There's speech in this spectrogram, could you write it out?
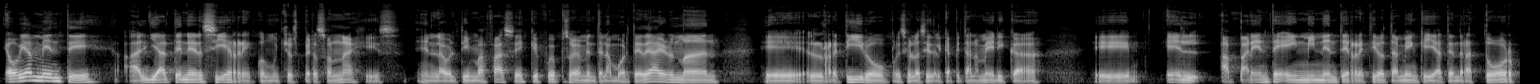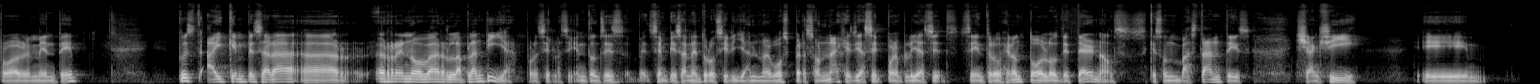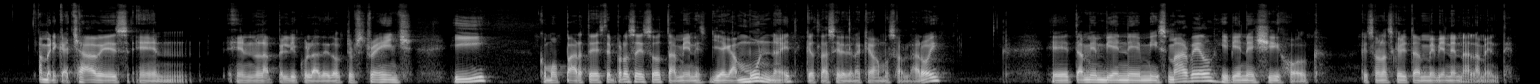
obviamente, al ya tener cierre con muchos personajes en la última fase, que fue pues, obviamente la muerte de Iron Man, eh, el retiro, por decirlo así, del Capitán América, eh, el aparente e inminente retiro también que ya tendrá Thor probablemente, pues hay que empezar a, renovar la plantilla, por decirlo así. Entonces se empiezan a introducir ya nuevos personajes. Ya se, por ejemplo, ya se, introdujeron todos los de Eternals, que son bastantes. Shang-Chi, eh, América Chávez en, la película de Doctor Strange. Y como parte de este proceso también llega Moon Knight, que es la serie de la que vamos a hablar hoy. Eh, también viene Miss Marvel y viene She-Hulk, que son las que ahorita me vienen a la mente.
